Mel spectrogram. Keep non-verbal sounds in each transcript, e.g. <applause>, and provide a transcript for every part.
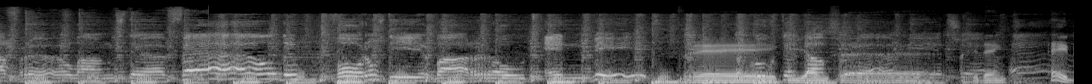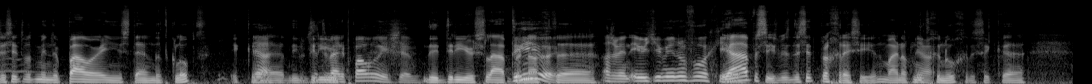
Fraai. langs de velden voor ons dierbaar rood en wit. Ray Jansen. Als je denkt, hé, hey, er zit wat minder power in je stem, dat klopt. Ik, Ja, eh, er die, zit drie er uur, weinig power in je stem. die drie uur slaap per Drie nacht. uur? eh, Als we een uurtje meer dan vorige keer. ja, precies. Er zit progressie in, maar nog niet Ja. genoeg. Dus ik, eh,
